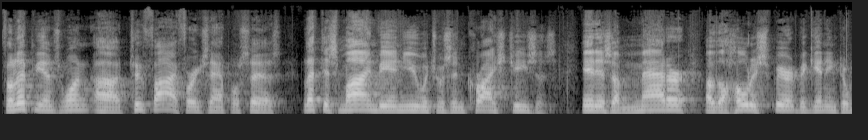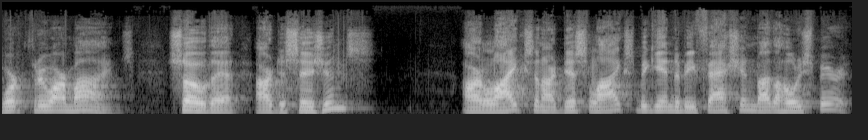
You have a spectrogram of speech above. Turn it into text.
Philippians 1, uh, 2 5, for example, says, Let this mind be in you which was in Christ Jesus. It is a matter of the Holy Spirit beginning to work through our minds so that our decisions, our likes and our dislikes begin to be fashioned by the Holy Spirit.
